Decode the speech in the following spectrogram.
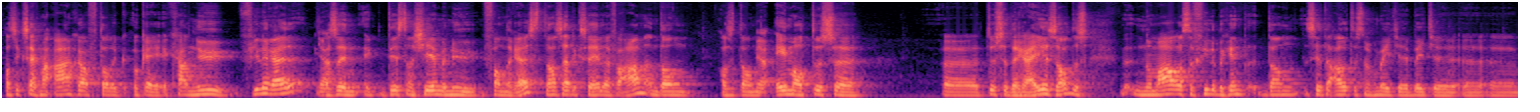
als ik zeg maar aangaf dat ik, oké, ik ga nu file rijden. Ja. Als in, ik distancieer me nu van de rest. Dan zet ik ze heel even aan. En dan, als ik dan Ja. eenmaal tussen, eh, tussen de rijen zat. Dus normaal als de file begint, dan zitten auto's nog een beetje, een beetje eh, ehm,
